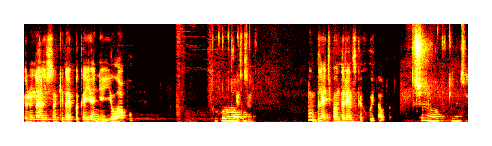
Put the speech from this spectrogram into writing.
Говорю, на Алисон кидай покаяние и лапу. Какую лапу? Ну, блядь, бондаренская хуета вот эта. Зачем мне лапу кидать?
